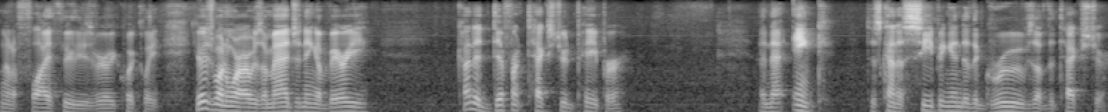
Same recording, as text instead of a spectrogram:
I'm going to fly through these very quickly. Here's one where I was imagining a very kind of different textured paper and that ink just kind of seeping into the grooves of the texture.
